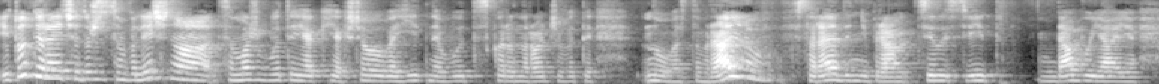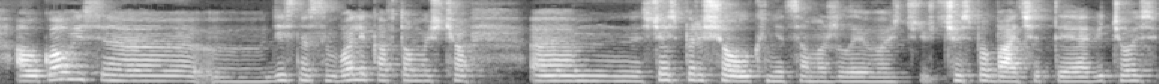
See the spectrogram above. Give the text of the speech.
І тут, до речі, дуже символічно, це може бути, як якщо ви вагітне будете скоро народжувати, ну, у вас там реально всередині прям цілий світ да, буяє. А у когось е, е, дійсно символіка в тому, що ем, щось перещолкнеться, можливо, щось побачити, від чогось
